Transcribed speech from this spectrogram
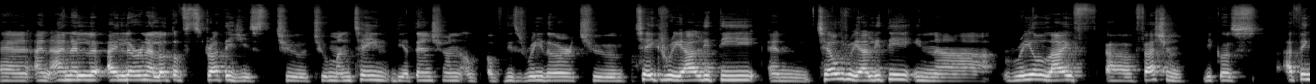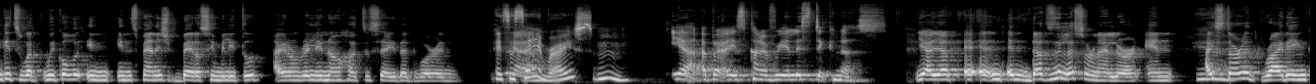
And, and, and I, I learned a lot of strategies to, to maintain the attention of, of this reader, to take reality and tell reality in a real life uh, fashion because I think it's what we call in, in Spanish verosimilitud. I don't really know how to say that word. In, it's the yeah. same, right? Mm yeah but it's kind of realisticness. Yeah yeah and, and that's the lesson i learned. And yeah. i started writing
